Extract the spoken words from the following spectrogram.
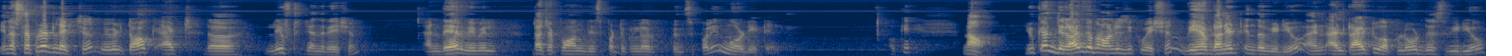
In a separate lecture, we will talk at the lift generation and there we will touch upon this particular principle in more detail. Okay. Now, you can derive the Bernoulli's equation, we have done it in the video and I will try to upload this video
